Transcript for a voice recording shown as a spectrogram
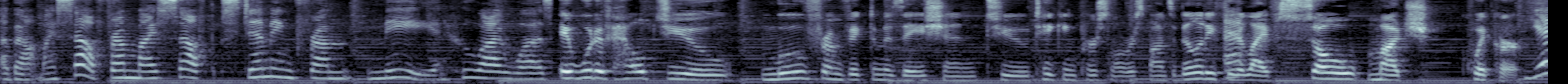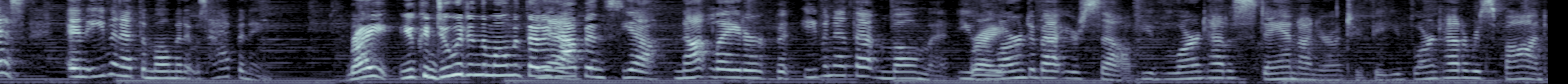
about myself from myself stemming from me and who I was It would have helped you move from victimization to taking personal responsibility for your life so much quicker. yes and even at the moment it was happening Right? You can do it in the moment that it happens. Yeah, not later, but even at that moment, you've Right. learned about yourself. You've learned how to stand on your own two feet. You've learned how to respond.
